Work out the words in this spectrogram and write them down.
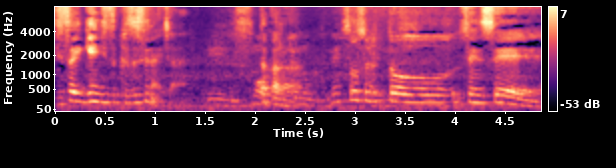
実際現実崩せないじゃない。うんだからそうすると先生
